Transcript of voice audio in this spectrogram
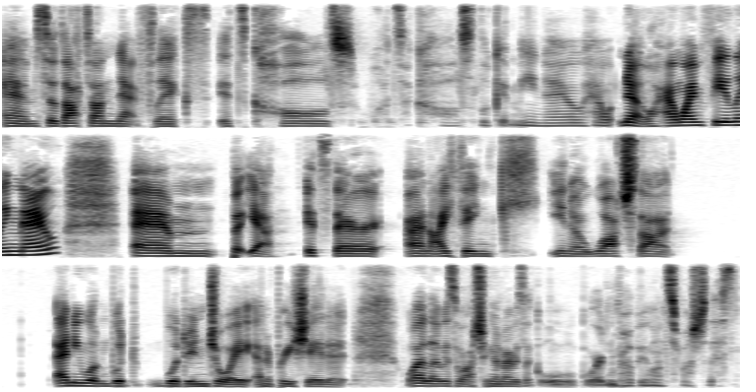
Um, so that's on Netflix. It's called what's it called? Look at me now. How no, how I'm feeling now. Um, but yeah, it's there, and I think you know, watch that anyone would would enjoy and appreciate it. While I was watching it, I was like, "Oh, Gordon probably wants to watch this."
